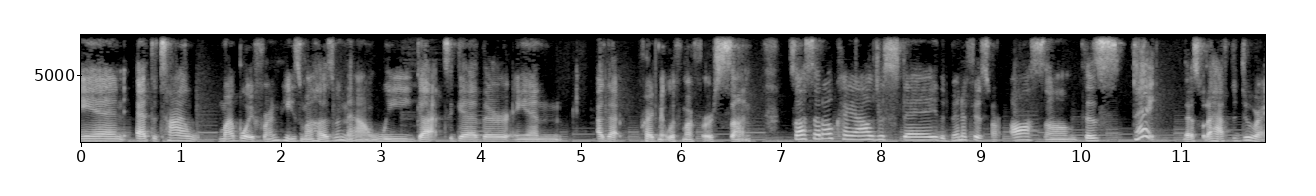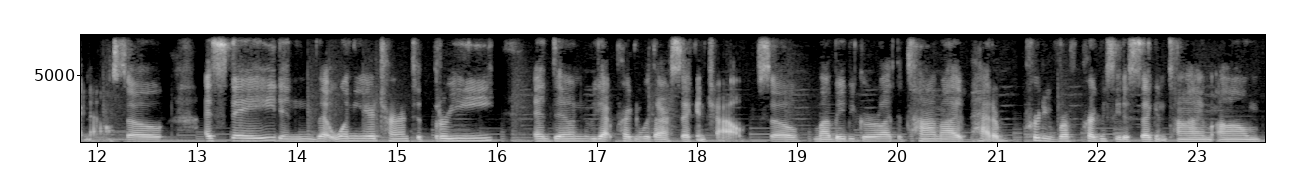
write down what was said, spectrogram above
And at the time, my boyfriend, he's my husband now, we got together and I got pregnant with my first son. So I said, okay, I'll just stay. The benefits are awesome because, hey, that's what I have to do right now. So I stayed, and that one year turned to three, and then we got pregnant with our second child. So my baby girl at the time, I had a pretty rough pregnancy the second time. Um,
